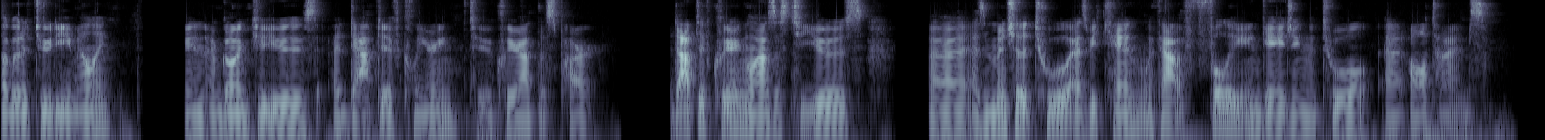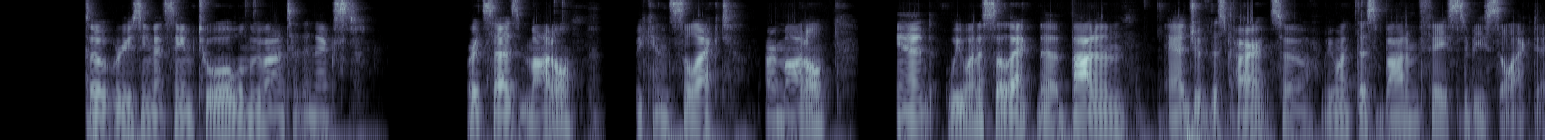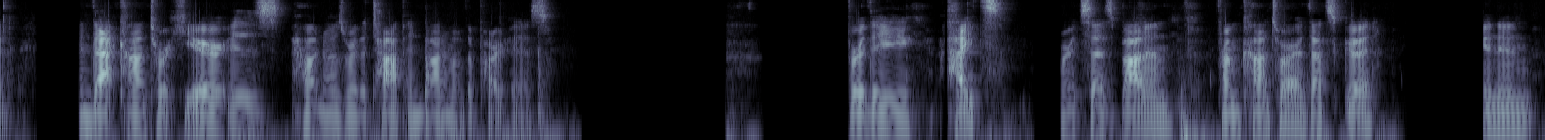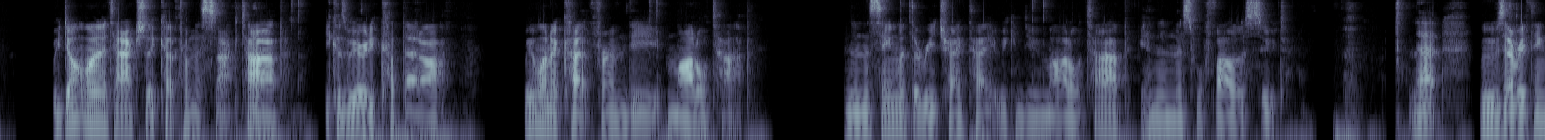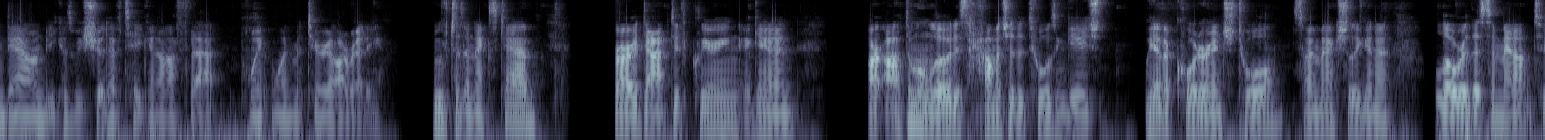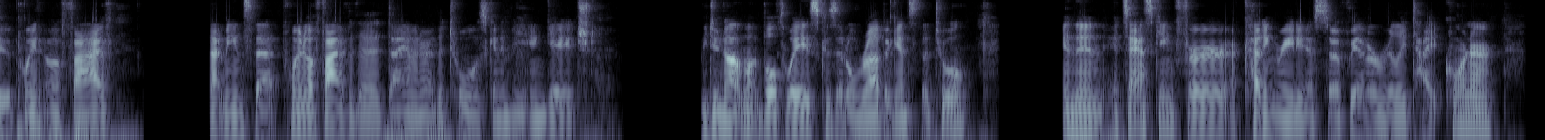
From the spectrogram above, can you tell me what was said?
I'll go to 2D milling and I'm going to use adaptive clearing to clear out this part. Adaptive clearing allows us to use uh, as much of the tool as we can without fully engaging the tool at all times. So we're using that same tool. We'll move on to the next where it says model. We can select our model and we want to select the bottom edge of this part. So we want this bottom face to be selected. And that contour here is how it knows where the top and bottom of the part is. For the heights, where it says bottom from contour, that's good. And then we don't want it to actually cut from the stock top because we already cut that off. We want to cut from the model top. And then the same with the retract height, we can do model top, and then this will follow suit. That moves everything down because we should have taken off that 0.1 material already. Move to the next tab. For our adaptive clearing, again, our optimal load is how much of the tool is engaged. We have a quarter inch tool, so I'm actually gonna lower this amount to 0.05. That means that 0.05 of the diameter of the tool is gonna be engaged. We do not want both ways because it'll rub against the tool. And then it's asking for a cutting radius. So if we have a really tight corner,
